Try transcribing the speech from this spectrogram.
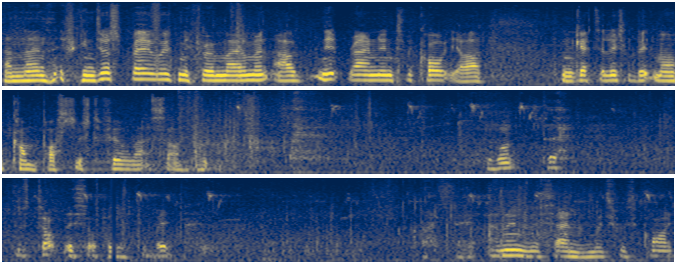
and then if you can just bear with me for a moment I'll nip round into the courtyard and get a little bit more compost just to fill that side up. We want to just top this up a little bit. That's it. And in this end which was quite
